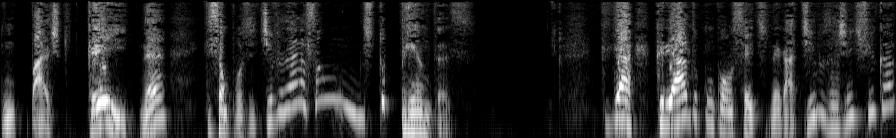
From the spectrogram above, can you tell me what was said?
com pais que creem, né, que são positivos, elas são estupendas criado com conceitos negativos, a gente fica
